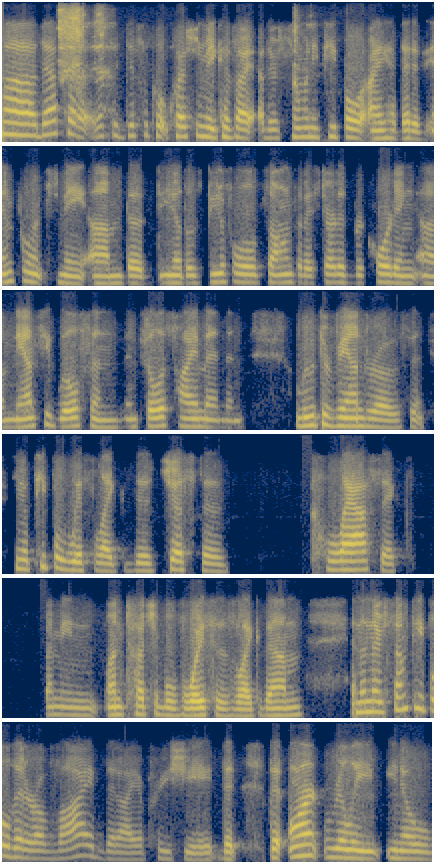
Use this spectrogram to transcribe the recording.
Uh, that's a that's a difficult question because I there's so many people I have, that have influenced me. Um, the you know those beautiful old songs that I started recording, um, Nancy Wilson and Phyllis Hyman and Luther Vandross and you know people with like the just the classic I mean, untouchable voices like them. And then there's some people that are a vibe that I appreciate that that aren't really, you know,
